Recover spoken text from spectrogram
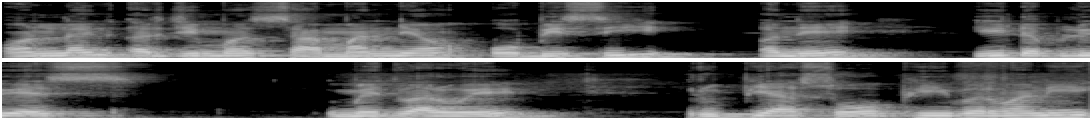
ઓનલાઈન અરજીમાં સામાન્ય ઓબીસી અને ઈડબ્લ્યુએસ ઉમેદવારોએ રૂપિયા સો ફી ભરવાની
